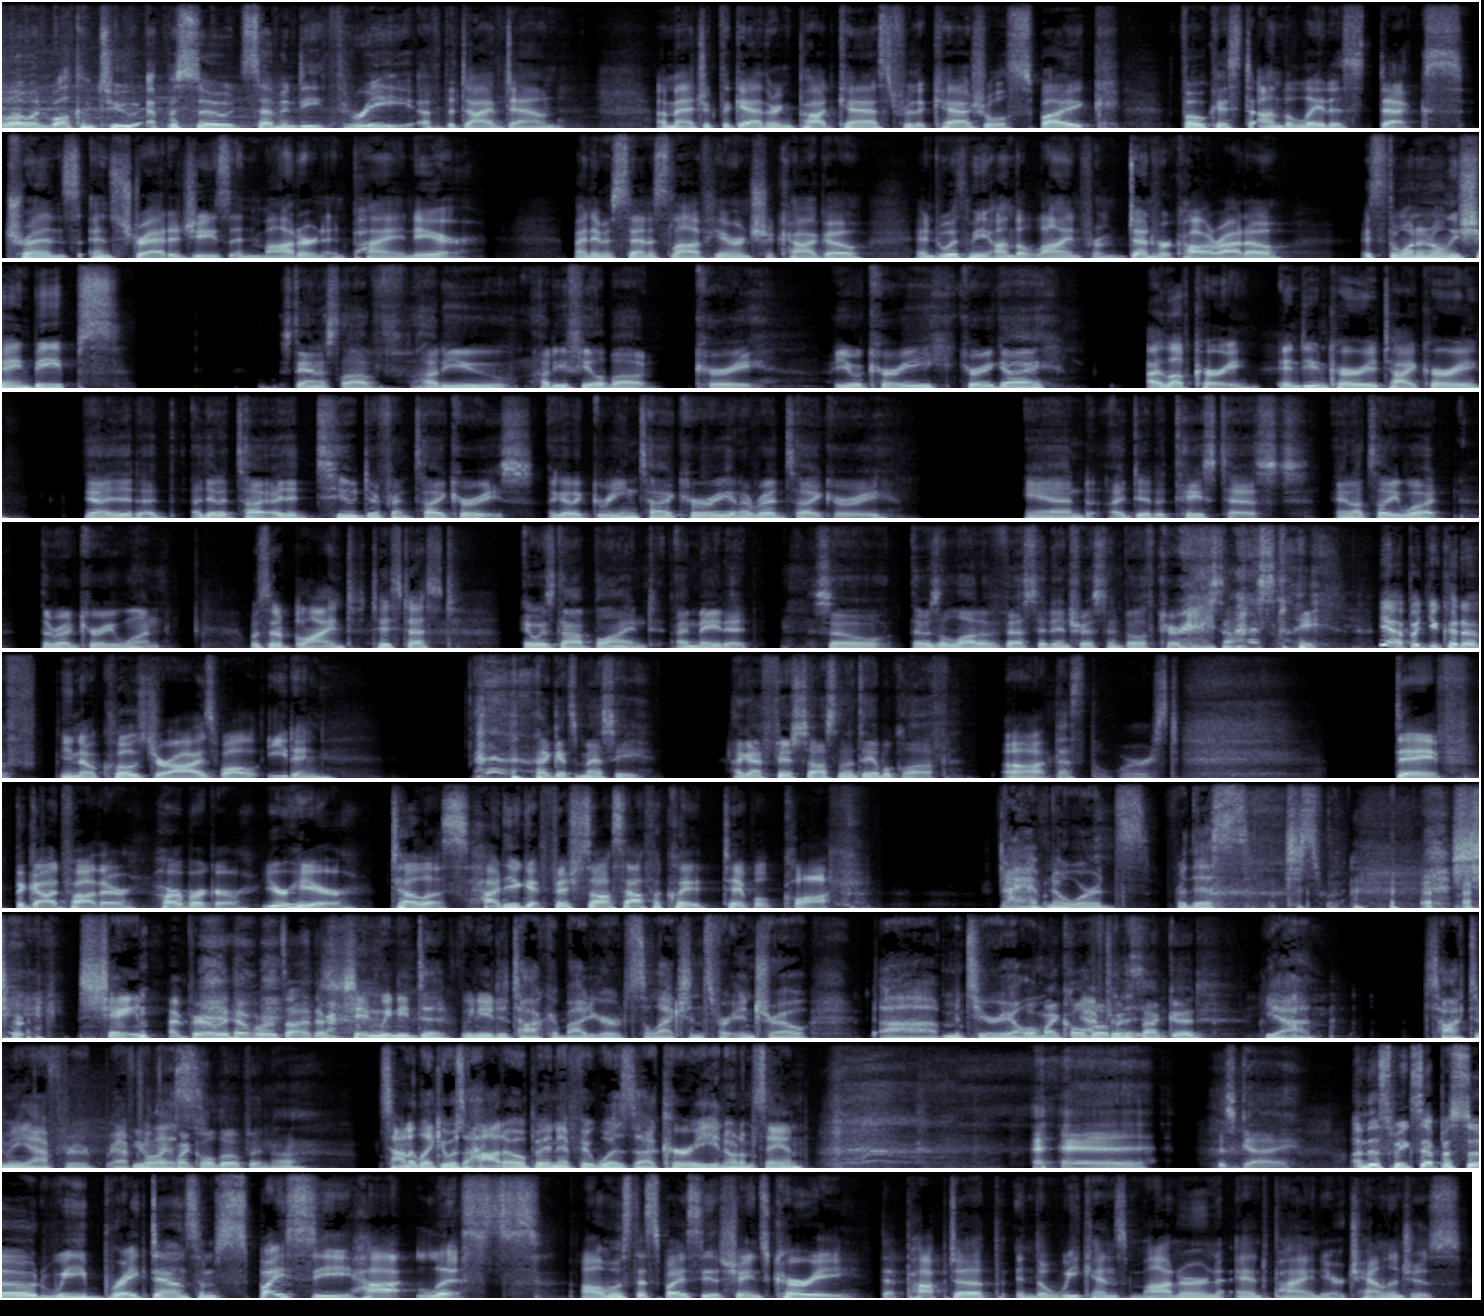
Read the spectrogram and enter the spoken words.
Hello and welcome to episode 73 of The Dive Down, a Magic the Gathering podcast for the casual spike, focused on the latest decks, trends, and strategies in modern and pioneer. My name is Stanislav here in Chicago, and with me on the line from Denver, Colorado, it's the one and only Shane Beeps. Stanislav, how do you how do you feel about curry? Are you a curry curry guy? I love curry, Indian curry, Thai curry. Yeah, I did. I, I did a Thai. I did two different Thai curries. I got a green Thai curry and a red Thai curry, and I did a taste test. And I'll tell you what, the red curry won. Was it a blind taste test? It was not blind. I made it, so there was a lot of vested interest in both curries. Honestly, Yeah, but you could have, you know, closed your eyes while eating. that gets messy. I got fish sauce on the tablecloth. Oh, that's the worst. Dave, the Godfather, Harburger, you're here. Tell us, how do you get fish sauce off a clay tablecloth? I have no words for this. Just Shane, Shane, I barely have words either. Shane, we need to we need to talk about your selections for intro uh, material. Well, my cold after open's the- not good. Yeah, talk to me after after You don't like my cold open, huh? Sounded like it was a hot open. If it was uh, curry, you know what I'm saying? this guy. On this week's episode, we break down some spicy hot lists, almost as spicy as Shane's curry that popped up in the weekend's modern and pioneer challenges.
